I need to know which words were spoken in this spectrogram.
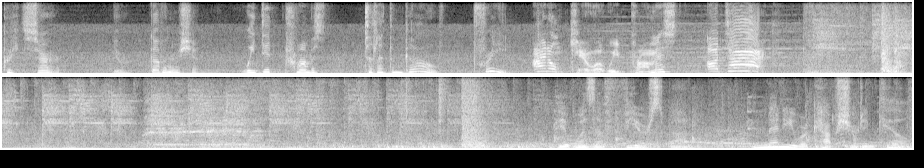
great sir, your governorship, we did promise to let them go free. I don't care what we promised. Attack! It was a fierce battle. Many were captured and killed.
